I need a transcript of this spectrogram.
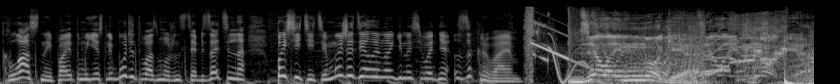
классный, поэтому, если будет возможность, обязательно посетите. Мы же «Делай ноги» на сегодня закрываем. Делай ноги. Делай ноги.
